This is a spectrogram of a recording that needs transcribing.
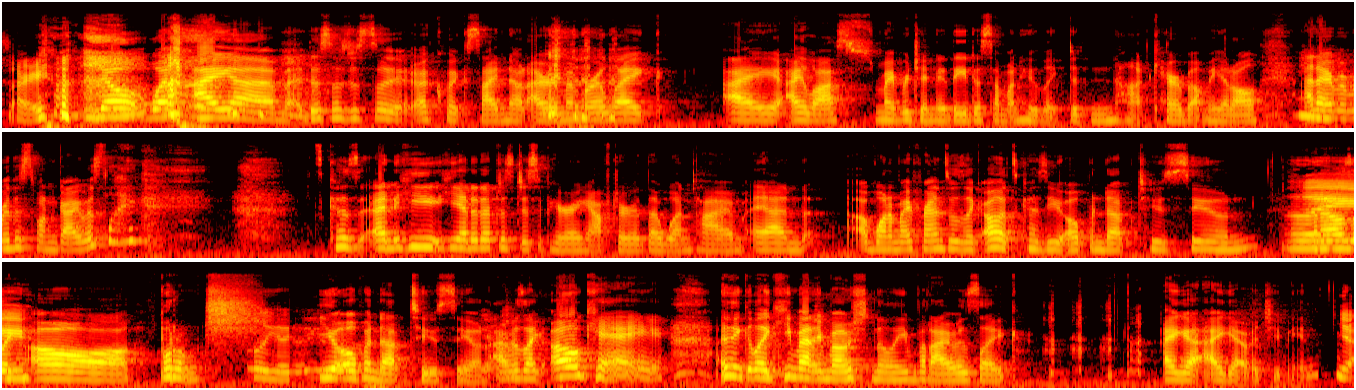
Sorry. no, when I um, this was just a, a quick side note. I remember like. I, I lost my virginity to someone who like did not care about me at all. And I remember this one guy was like because and he he ended up just disappearing after the one time and uh, one of my friends was like oh it's because you opened up too soon and i was like oh but you opened up too soon i was like okay i think like he meant emotionally but i was like i get i get what you mean. Yeah.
